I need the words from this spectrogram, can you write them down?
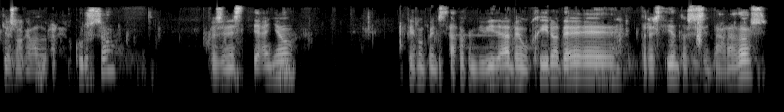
qué es lo que va a durar el curso. Pues en este año tengo pensado que mi vida dé un giro de 360 grados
